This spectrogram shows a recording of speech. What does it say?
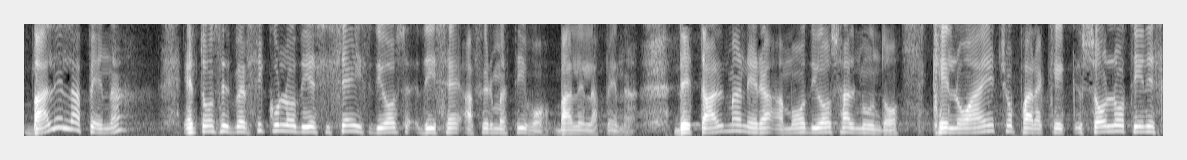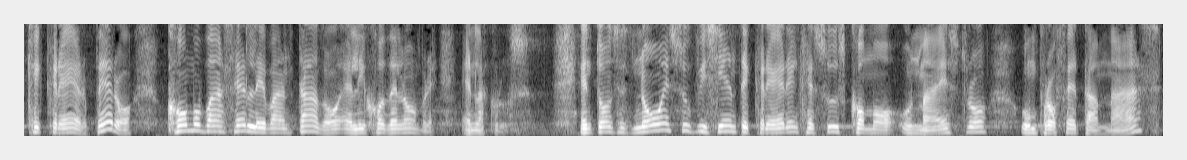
¿vale la pena? Entonces, versículo 16, Dios dice afirmativo, vale la pena. De tal manera amó Dios al mundo que lo ha hecho para que solo tienes que creer. Pero, ¿cómo va a ser levantado el Hijo del Hombre? En la cruz. Entonces no es suficiente creer en Jesús como un maestro, un profeta más,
